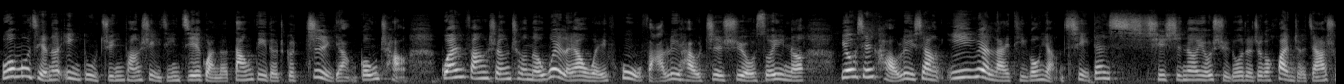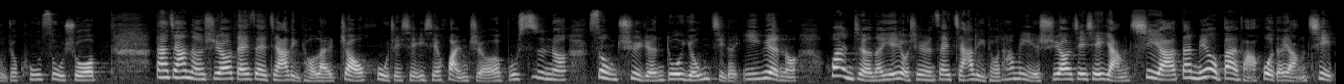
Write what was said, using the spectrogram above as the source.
不过目前呢，印度军方是已经接管了当地的这个制氧工厂，官方声称呢，为了要要维护法律还有秩序哦，所以呢，优先考虑向医院来提供氧气。但其实呢，有许多的这个患者家属就哭诉说，大家呢需要待在家里头来照护这些一些患者，而不是呢送去人多拥挤的医院呢。患者呢也有些人在家里头，他们也需要这些氧气啊，但没有办法获得氧气，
